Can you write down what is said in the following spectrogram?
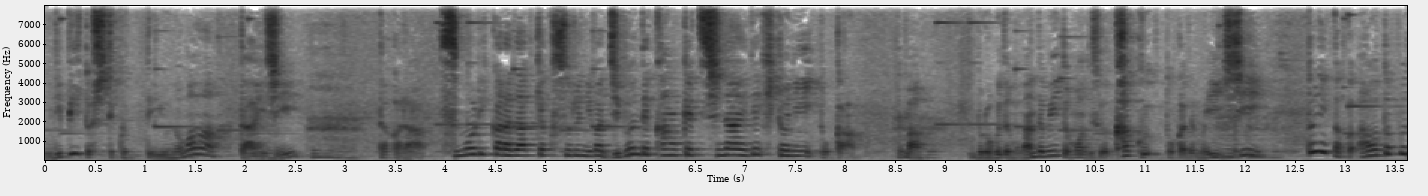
うリピートしていくっていうのは大事、うん、だからつもりから脱却するには自分で完結しないで人にとか、まあブログでも何でもいいと思うんですけど書くとかでもいいし、とにかくアウトプッ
